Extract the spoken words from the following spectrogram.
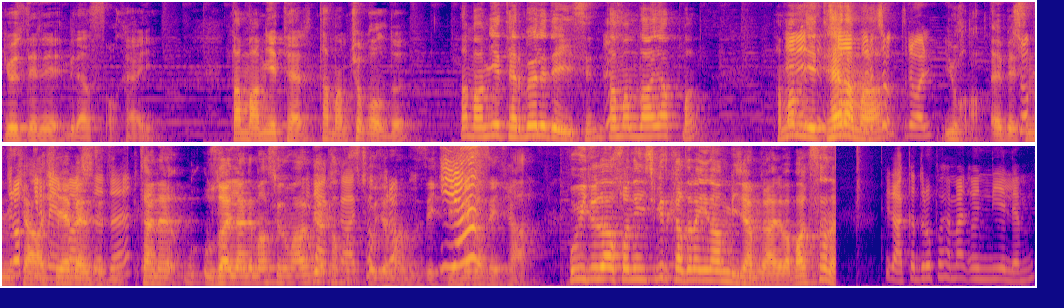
Gözleri biraz okey. Tamam yeter. Tamam çok oldu. Tamam yeter böyle değilsin. Tamam daha yapma. Tamam Enes'in yeter cevapları ama. çok troll. Yuh ebesin Çok drop nikahı girmeye şeye başladı. benzedim. Bir tane uzaylı animasyonu vardı Bir ya dakika, kafası çok kocaman. drop mu? Zeki, mega zeka. Bu videodan sonra hiçbir kadına inanmayacağım galiba. Baksana. Bir dakika drop'u hemen önleyelim.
